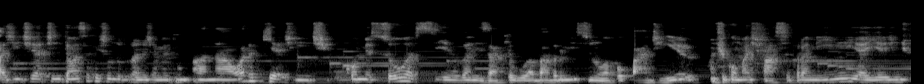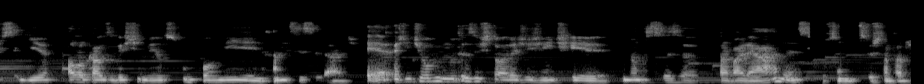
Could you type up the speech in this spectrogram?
A gente já tinha. Então, essa questão do planejamento, na hora que a gente começou a se organizar, que a Bárbara me ensinou a poupar dinheiro, ficou mais fácil para mim e aí a gente conseguia alocar os investimentos conforme a necessidade. É, a gente ouve muitas histórias de gente que não precisa trabalhar, né? São sustentados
